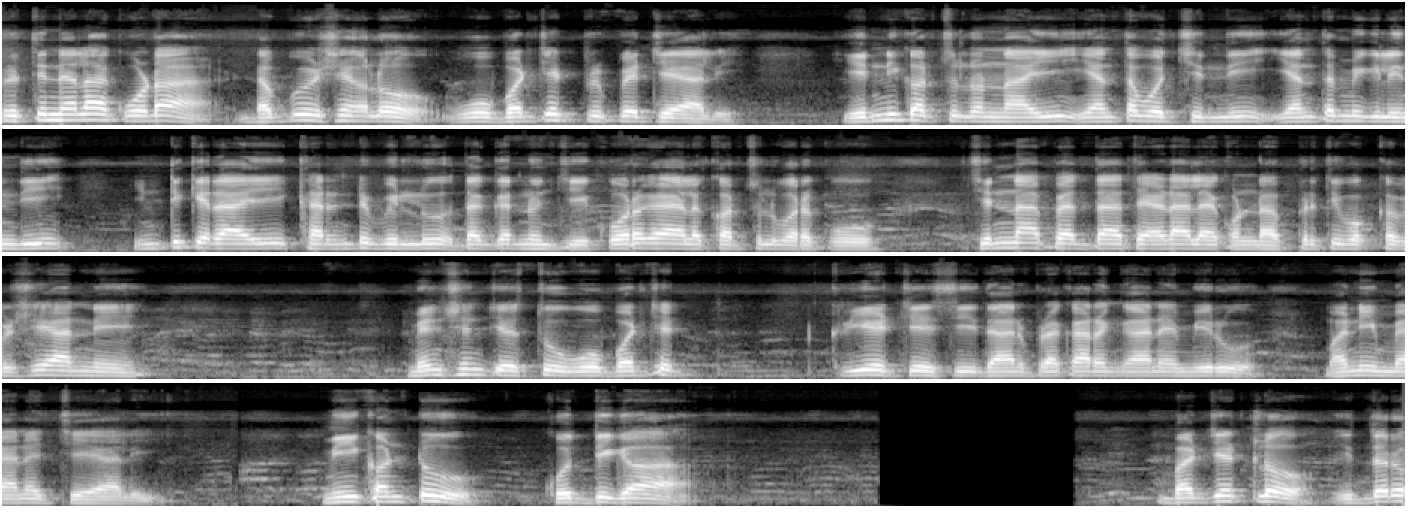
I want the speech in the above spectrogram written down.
ప్రతి నెల కూడా డబ్బు విషయంలో ఓ బడ్జెట్ ప్రిపేర్ చేయాలి. ఎన్ని ఖర్చులు ఉన్నాయి ఎంత వచ్చింది ఎంత మిగిలింది ఇంటి కిరాయి కరెంటు బిల్లు దగ్గర నుంచి కూరగాయల ఖర్చుల వరకు చిన్న పెద్ద తేడా లేకుండా ప్రతి ఒక్క విషయాన్ని మెన్షన్ చేస్తూ ఓ బడ్జెట్ క్రియేట్ చేసి దాని ప్రకారంగానే మీరు మనీ మేనేజ్ చేయాలి. మీకంటూ కొద్దిగా బడ్జెట్లో ఇద్దరు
